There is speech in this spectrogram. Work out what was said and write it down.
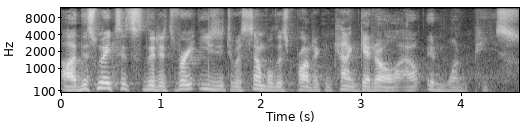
Uh, this makes it so that it's very easy to assemble this product and kind of get it all out in one piece.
